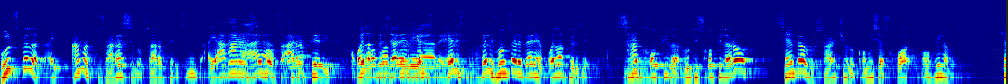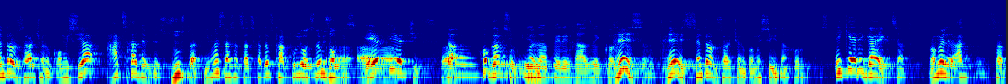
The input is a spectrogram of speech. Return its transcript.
გულწრფელად აი ამათვის არ არსებობს არაფერი წმინდა. აი აღარ არსებობს არაფერი. ყველაფერზე არის ხელის ხელის ხელის მომწერები არიან ყველაფერზე. სად ყოფილა, როდის ყოფილა, რომ ცენტრალურ საარჩევნო კომისიას ხო ხო გვინახოს? ცენტრალური საარჩევნო კომისია აცხადებდეს ზუსტად იმას, რასაც აცხადებს ქართული ოცნების ოფისი. ერთი-ერთი და ხო გახსოვთ ისაპირი ხაზი ხო. დღეს, დღეს ცენტრალური საარჩევნო კომისიიდან ხო სპიკერი გაექცათ, რომელსაც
